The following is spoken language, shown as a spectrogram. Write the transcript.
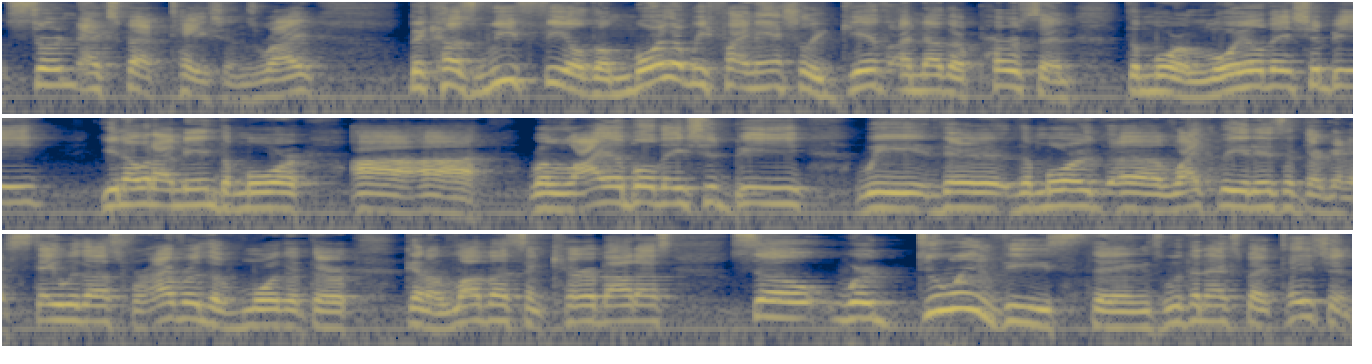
certain expectations, right? Because we feel the more that we financially give another person, the more loyal they should be, you know what I mean? The more uh, uh, reliable they should be. We, the more uh, likely it is that they're gonna stay with us forever, the more that they're gonna love us and care about us. So we're doing these things with an expectation.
